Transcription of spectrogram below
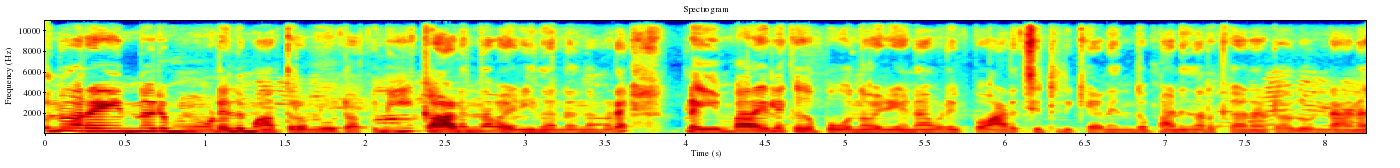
എന്ന് പറയാൻ ഇന്നൊരു മൂടൽ മാത്രമേ ഉള്ളൂ കേട്ടോ. പിന്നെ ഈ കാണുന്ന വഴി എന്ന് പറഞ്ഞാൽ നമ്മുടെ പ്ലെയിൻ പാറയിലൊക്കെ പോകുന്ന വഴിയാണ്. അവിടെ ഇപ്പോൾ അടച്ചിട്ടിരിക്കുകയാണ്. എന്തോ പണി നടക്കുകയാണ് കേട്ടോ. അതുകൊണ്ടാണ്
